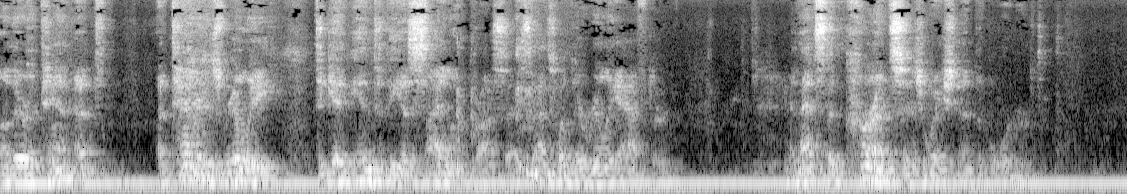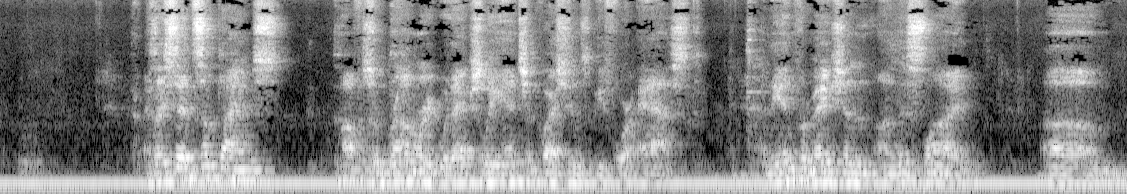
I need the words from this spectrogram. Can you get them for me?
Uh, their intent, uh, attempt is really to get into the asylum process. That's what they're really after. And that's the current situation at the border. As I said, sometimes Officer Brownrigg would actually answer questions before asked. And the information on this slide um,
